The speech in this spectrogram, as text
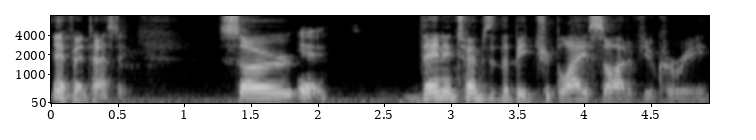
Yeah, fantastic. So yeah then, in terms of the big AAA side of your career,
